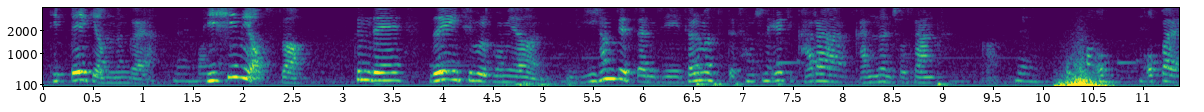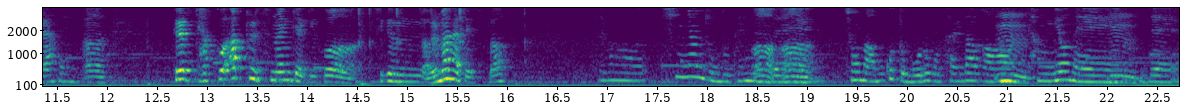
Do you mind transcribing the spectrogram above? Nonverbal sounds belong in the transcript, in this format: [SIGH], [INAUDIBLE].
뒷백이 없는 거야 네. 뒷심이 없어 근데 너희 집을 보면 네 형제 짠지 젊었을 때 청춘에 일찍 가라 갖는 조상 어, 네. 어, 네. 오빠야 네. 어. 그래서 자꾸 앞을 쓰는 격이고 지금 얼마나 됐어? 제가 10년 정도 됐는데 어, 어. 저는 아무것도 모르고 살다가 음. 작년에 음. 이제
